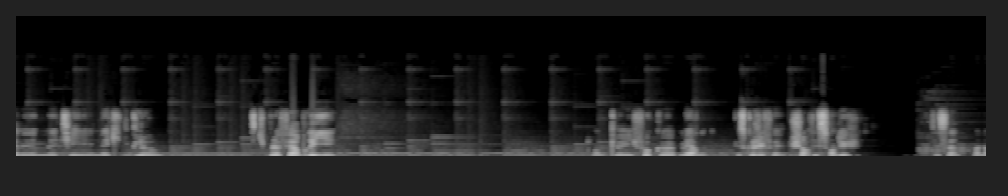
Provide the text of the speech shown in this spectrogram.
Can make it, glow. Si tu peux la faire briller. Donc euh, il faut que... Merde, qu'est-ce que j'ai fait? Je suis redescendu. C'est ça, ouais.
